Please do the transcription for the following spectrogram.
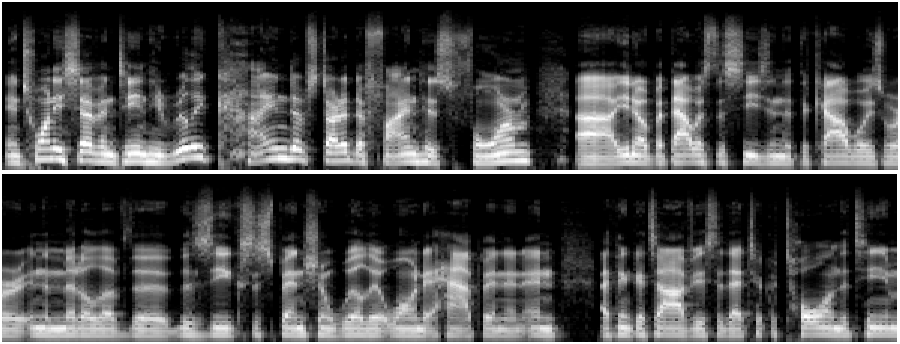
in 2017, he really kind of started to find his form, uh, you know, but that was the season that the Cowboys were in the middle of the, the Zeke suspension. Will it, won't it happen? And, and I think it's obvious that that took a toll on the team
